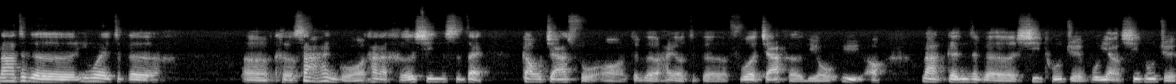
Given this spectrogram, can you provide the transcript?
那这个，因为这个，呃，可萨汗国它的核心是在高加索哦，这个还有这个伏尔加河流域哦。那跟这个西突厥不一样，西突厥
